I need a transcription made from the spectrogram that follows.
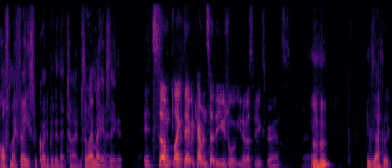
off my face for quite a bit of that time. So I may have seen it. It's um like David Cameron said, the usual university experience. Mm-hmm. Exactly.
